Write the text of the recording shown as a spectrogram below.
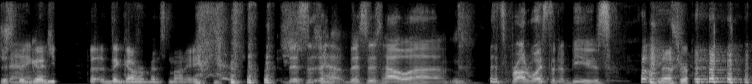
just the good, the, government's money. this is this is how uh it's fraud waste and abuse That's right.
